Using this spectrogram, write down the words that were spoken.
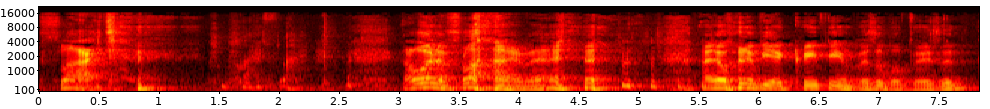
Flight. Why flight? I want to fly, man. I don't want to be a creepy invisible person.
